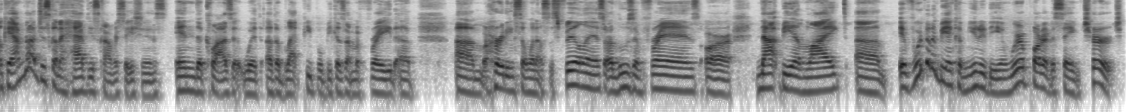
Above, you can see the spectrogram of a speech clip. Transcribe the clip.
okay, I'm not just going to have these conversations in the closet with other Black people because I'm afraid of um, hurting someone else's feelings or losing friends or not being liked. Um, if we're going to be in community and we're a part of the same church,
